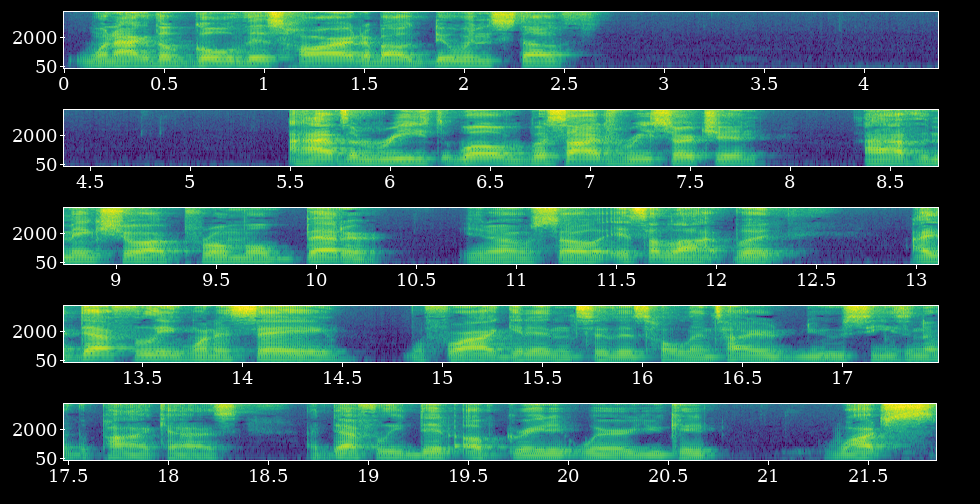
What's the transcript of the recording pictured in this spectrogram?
when I go this hard about doing stuff, I have to read, well, besides researching, I have to make sure I promo better, you know, so it's a lot, but I definitely want to say before I get into this whole entire new season of the podcast, I definitely did upgrade it where you could watch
